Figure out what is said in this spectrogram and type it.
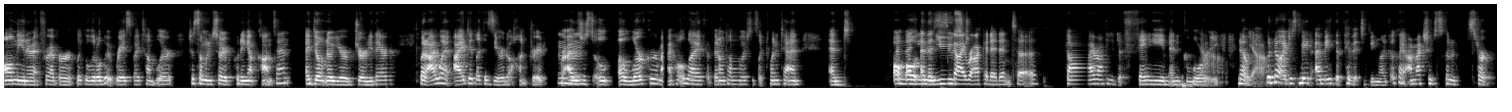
on the internet forever, like a little bit raised by Tumblr, to someone who started putting up content. I don't know your journey there, but I went, I did like a zero to 100 where I was Mhm. just a, a lurker my whole life. I've been on Tumblr since like 2010. And, and then all- and then you skyrocketed into skyrocketed to fame and glory. Yeah. No, Yeah. but no, I just made I made the pivot to being like, okay, I'm actually just gonna start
